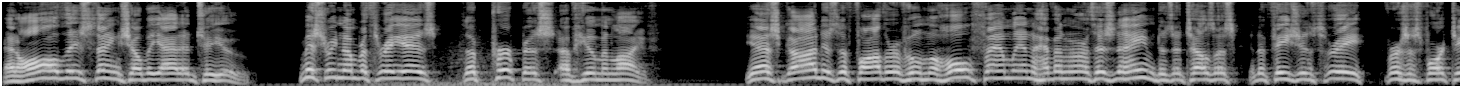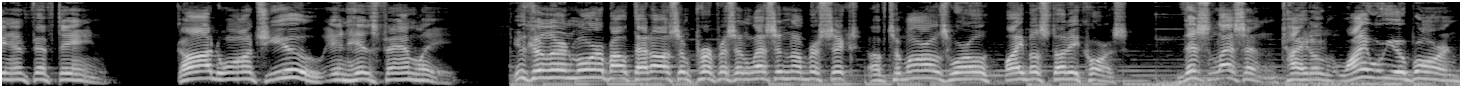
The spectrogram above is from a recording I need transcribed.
and all these things shall be added to you. Mystery number three is the purpose of human life. Yes, God is the Father of whom the whole family in heaven and earth is named, as it tells us in Ephesians 3, verses 14 and 15. God wants you in His family. You can learn more about that awesome purpose in lesson number six of tomorrow's World Bible Study course. This lesson, titled Why Were You Born,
